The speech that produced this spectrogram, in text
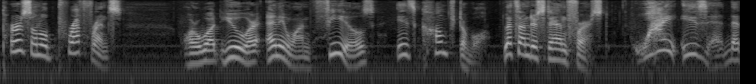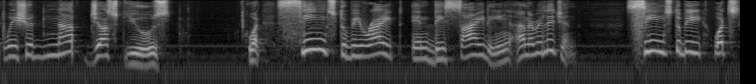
personal preference or what you or anyone feels is comfortable. Let's understand first why is it that we should not just use what seems to be right in deciding on a religion? Seems to be what's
